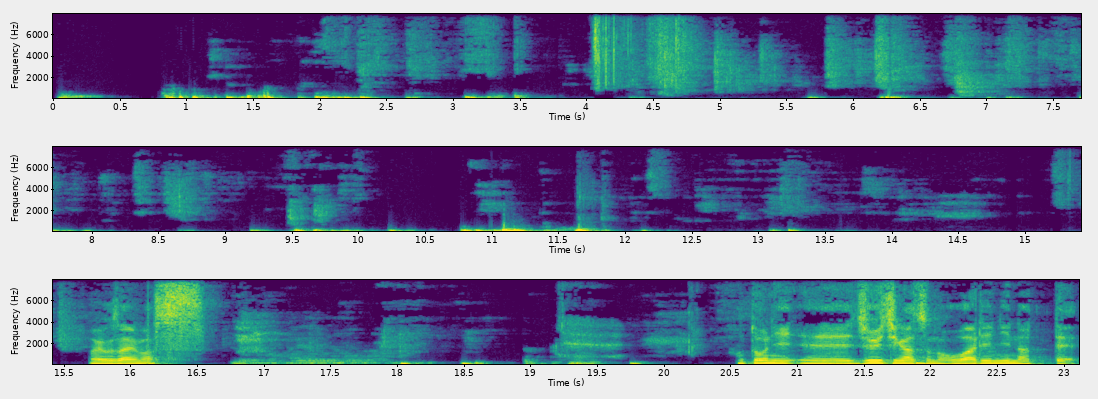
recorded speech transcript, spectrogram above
おはようございます。本当に、え11月の終わりになって、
